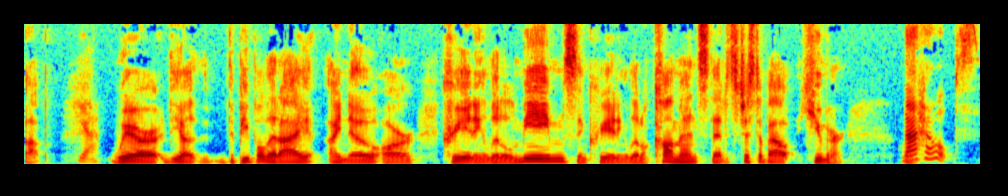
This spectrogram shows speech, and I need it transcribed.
up. Yeah. where you know the people that I I know are creating little memes and creating little comments that it's just about humor. That Like- helps.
